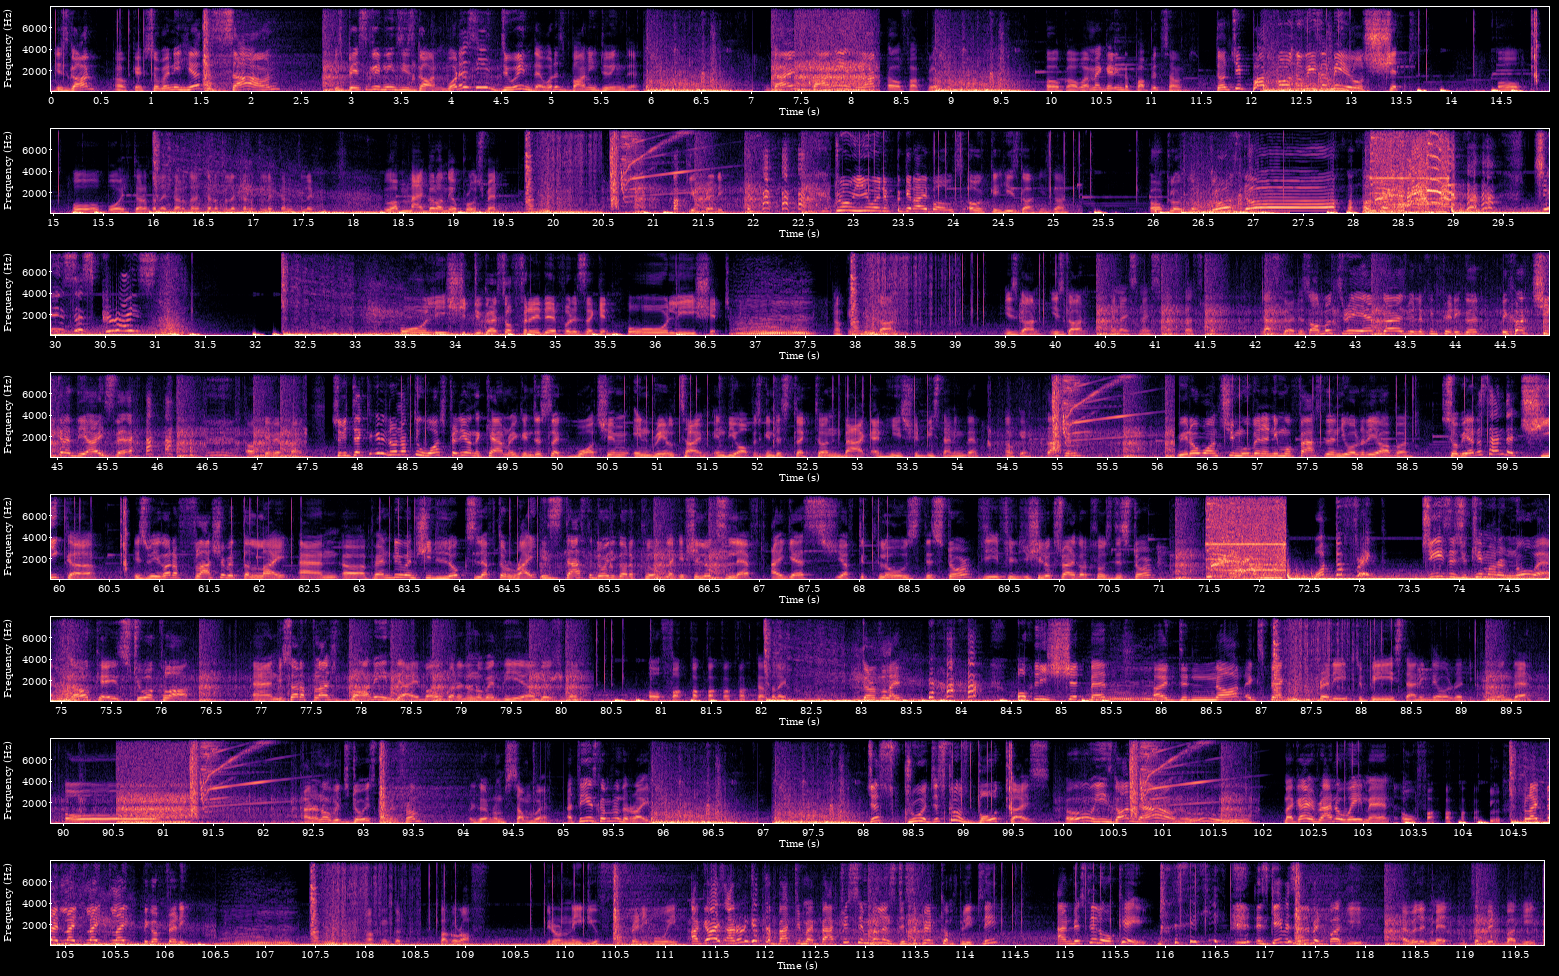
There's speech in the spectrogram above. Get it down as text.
He's gone? Okay, so when you hear the sound, this basically means he's gone. What is he doing there? What is Barney doing there? Guys, Barney is not... Oh, fuck. Close. Oh, God. Why am I getting the puppet sounds? Don't you pop goes the weasel me, little shit. Oh. Oh, boy. Turn off the light. Turn off the light. Turn off the light. Turn off the light. Turn off the light. You got Mangle on the approach, man. Fuck you, Freddy. Screw you and the fucking eyeballs. Oh, okay. He's gone. He's gone. Oh, close door. Close door! Jesus Christ! Shit. You guys saw Freddy there for a second. Holy shit. Okay, he's gone. He's gone. He's gone. Okay, nice, nice, nice. That's good. That's good. It's almost 3 a.m., guys. We're looking pretty good. We got Chica in the eyes there. okay, we're fine. So we technically don't have to watch Freddy on the camera. You can just like watch him in real time in the office. You can just like turn back and he should be standing there. Okay, flash him. We don't want you moving any more faster than you already are, bud. So we understand that Chica is we gotta flash her with the light and uh, apparently when she looks left or right is that's the door you gotta close like if she looks left i guess you have to close this door if, you, if she looks right i gotta close this door what the frick Jesus, you came out of nowhere. Okay, it's 2 o'clock. And you sort of flashed Barney in the eyeball, but I don't know where the others went. Oh, fuck, fuck, fuck, fuck, fuck. Turn the light. Turn the light. Holy shit, man. I did not expect Freddy to be standing there already. Anyone there? Oh. I don't know which door he's coming from. But he's coming from somewhere. I think he's coming from the right. Just screw it. Just close both, guys. Oh, he's gone down. Ooh. My guy ran away, man. Oh, fuck, fuck, fuck, fuck. Light, light, light, light, light. They got Freddy. Okay, good. Bugger off. We don't need you, Freddy boy. Uh, guys, I don't get the battery. My battery symbol has disappeared completely. And we're still okay. this game is a little bit buggy. I will admit, it's a bit buggy.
